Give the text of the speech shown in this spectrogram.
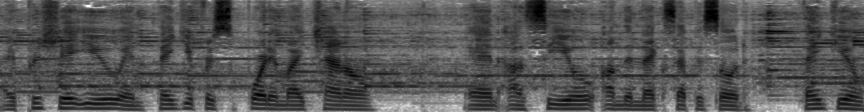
I appreciate you and thank you for supporting my channel. And I'll see you on the next episode. Thank you.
